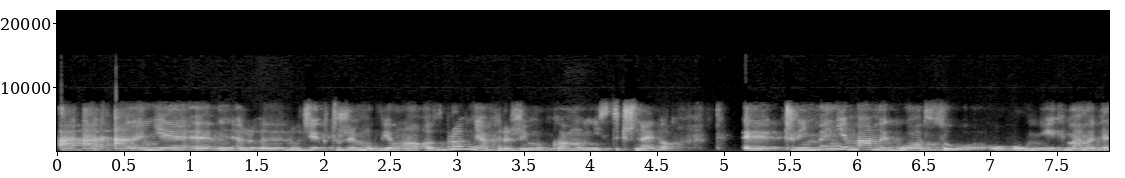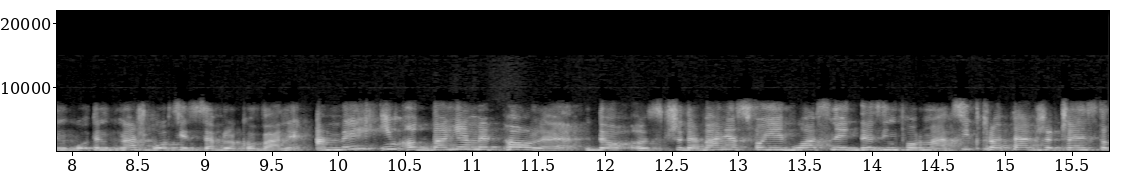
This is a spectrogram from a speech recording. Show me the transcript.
a, a, ale nie e, e, ludzie, którzy mówią o, o zbrodniach reżimu komunistycznego. E, czyli my nie mamy głosu u, u nich, mamy ten, ten, nasz głos jest zablokowany, a my im oddajemy pole do sprzedawania swojej własnej dezinformacji, która także często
